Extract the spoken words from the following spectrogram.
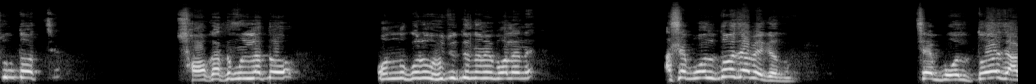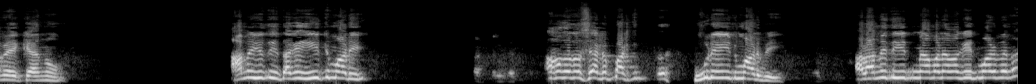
শুনতে হচ্ছে। শওকাত মোল্লা তো অন্য কোনো হুজুরদের নামে বলে না। আর সে বলতেও যাবে কেন? সে বলতেও যাবে কেন? আমি যদি তাকে ইট মারি আমাকে তো সে একটা পার্টি ঘুরে ইট মারবি আর আমি তো ইট না মানে আমাকে ইট মারবে না।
